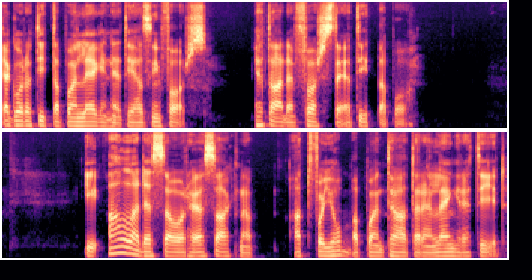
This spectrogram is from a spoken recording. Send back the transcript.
Jag går och tittar på en lägenhet i Helsingfors. Jag tar den första jag tittar på. I alla dessa år har jag saknat att få jobba på en teater en längre tid.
